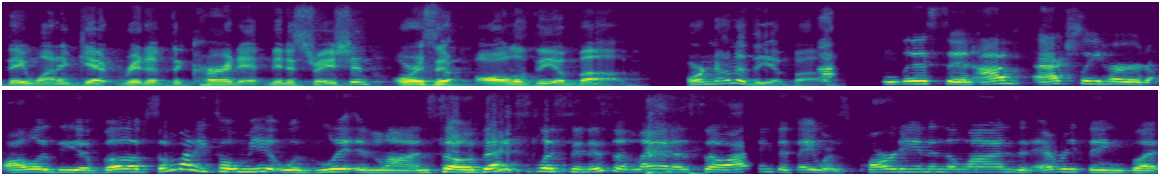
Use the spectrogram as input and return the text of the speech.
they want to get rid of the current administration? Or is it all of the above? Or none of the above? Listen, I've actually heard all of the above. Somebody told me it was lit in line. So that's listen, it's Atlanta. So I think that they was partying in the lines and everything. But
